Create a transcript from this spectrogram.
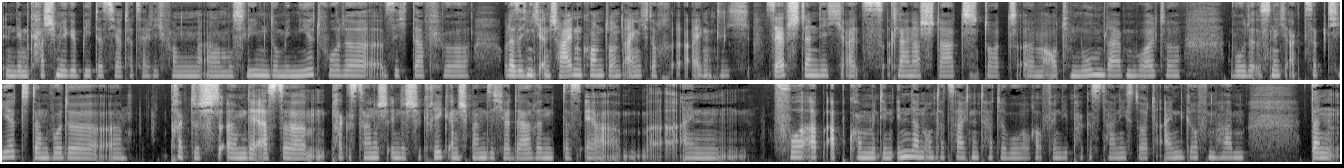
in dem Kaschmirgebiet, das ja tatsächlich von äh, Muslimen dominiert wurde, sich dafür oder sich nicht entscheiden konnte und eigentlich doch eigentlich selbstständig als kleiner Staat dort ähm, autonom bleiben wollte, wurde es nicht akzeptiert. Dann wurde äh, praktisch ähm, der erste pakistanisch-indische Krieg entspann sich ja darin, dass er äh, ein Vorab-Abkommen mit den Indern unterzeichnet hatte, woraufhin die Pakistanis dort eingegriffen haben. Dann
